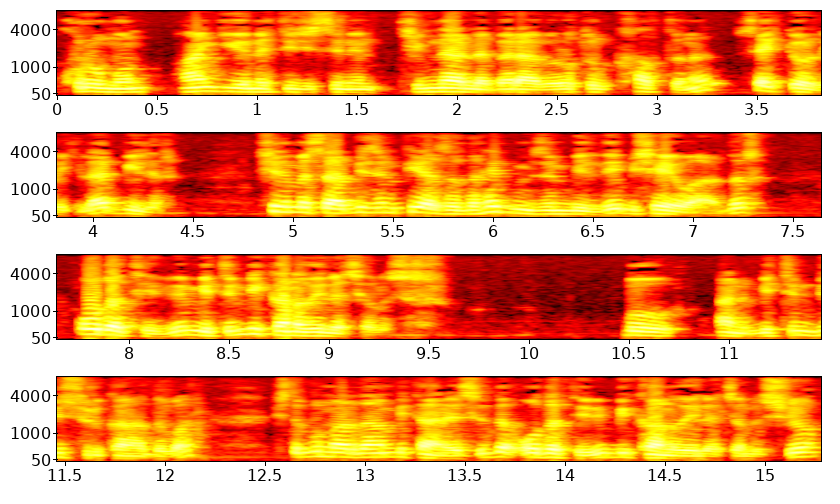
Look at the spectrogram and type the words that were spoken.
kurumun, hangi yöneticisinin kimlerle beraber oturup kalktığını sektördekiler bilir. Şimdi mesela bizim piyasada hepimizin bildiği bir şey vardır. Oda TV MIT'in bir kanadıyla çalışır. Bu hani MIT'in bir sürü kanadı var. İşte bunlardan bir tanesi de Oda TV bir kanadıyla çalışıyor.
